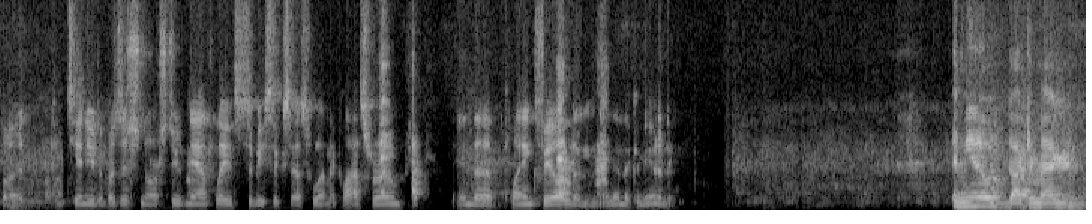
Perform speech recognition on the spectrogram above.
but continue to position our student athletes to be successful in the classroom, in the playing field, and, and in the community. And you know, Dr. Maggard,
